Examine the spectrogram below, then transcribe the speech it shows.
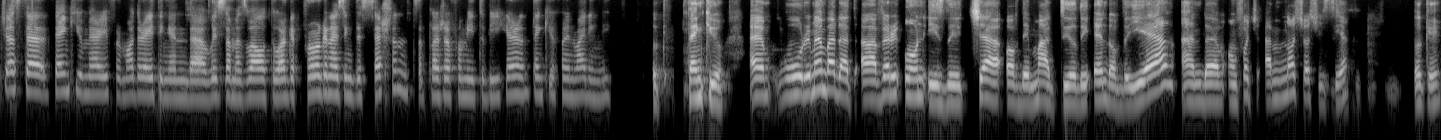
Just uh, thank you, Mary, for moderating and uh, wisdom as well to orga for organizing this session. It's a pleasure for me to be here and thank you for inviting me. Okay, thank you. Um, we'll remember that our very own is the chair of the MAG till the end of the year. And um, unfortunately, I'm not sure she's here. Okay,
